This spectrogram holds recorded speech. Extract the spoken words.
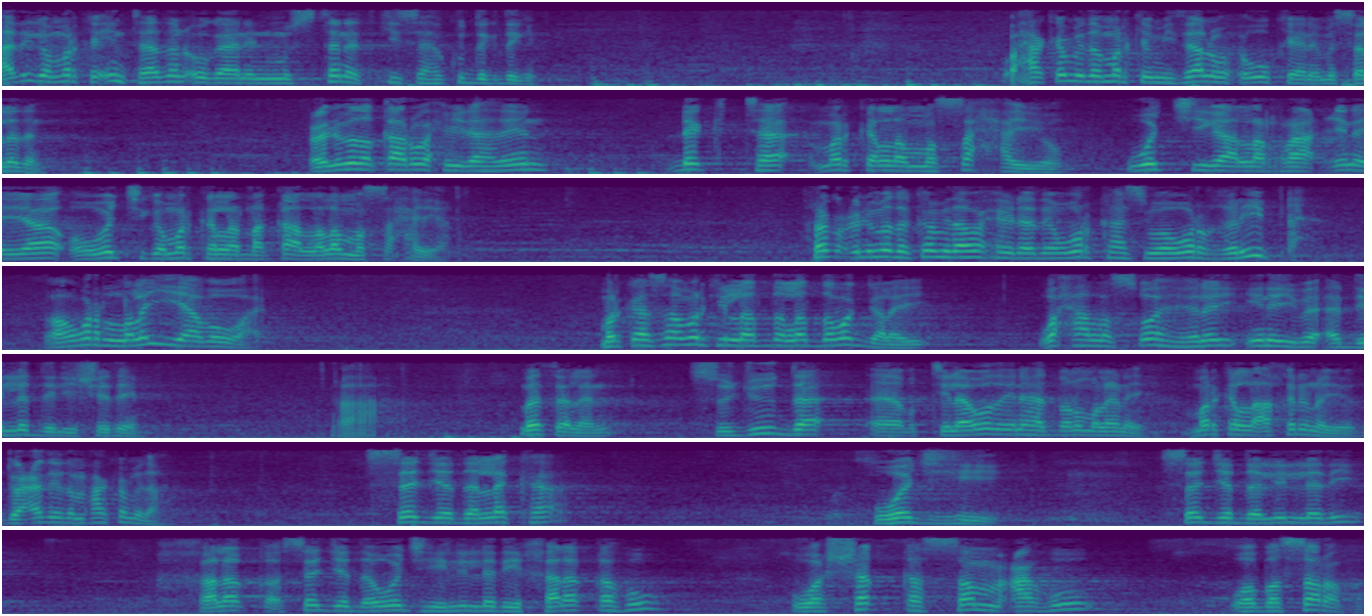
Adiga marka intaadan ogaanin mustanadkiisa ha ku degdegin. Waxaa ka mid a marka miaal wuxuu u keenay masaladan. Culimmada qaar waxay yidhaahdeen dhegta marka la masaxayo wejigaa la raacinayaa oo wejiga marka la dhaqaa lala masaxaya rag culimmada ka mid ah waxay yidhahdeen warkaasi waa war hariib ah waa war lala yaabo waayo. Markaasaa markii la dabagalay waxaa la soo helay inayba adilo deliishadeen. Maalan sujuudda tilaawada inahayd baan u malaynaya marka la akhrinayo ducadeeda maxaa ka mid ah? Sajada laka wajhii sajada liladii sajada wajhii liladii khalaqahu wa samcahu wa basarahu.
